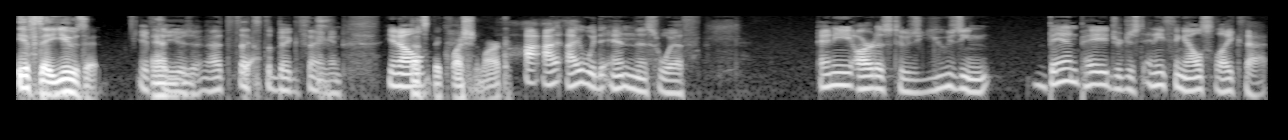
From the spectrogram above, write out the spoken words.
if they use it. If And- they use it, that's that's yeah. the big thing. And you know, that's a big question mark. I, I I would end this with any artist who's using Bandpage or just anything else like that.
